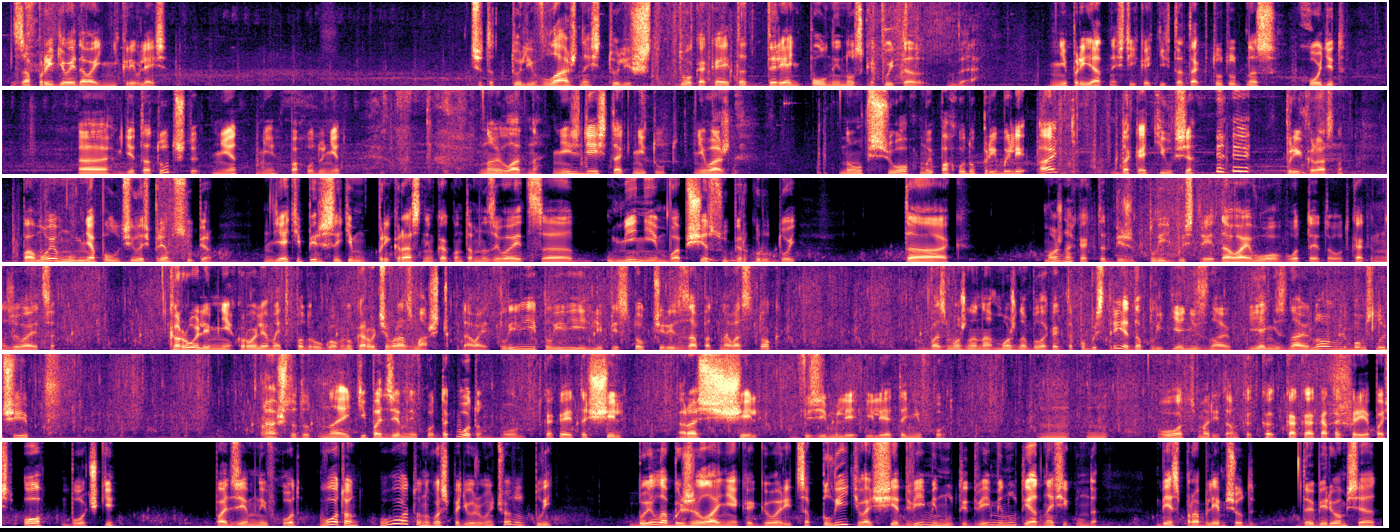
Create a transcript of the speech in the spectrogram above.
Запрыгивай давай, не кривляйся. Что-то то ли влажность, то ли что, какая-то дрянь, полный нос какой-то, да, неприятностей каких-то. Так, кто тут нас ходит? А, Где-то тут, что ли? Нет, нет, походу нет. Ну и ладно, не здесь, так не тут, неважно. Ну все, мы походу прибыли. Ать, докатился. Прекрасно. По-моему, у меня получилось прям супер. Я теперь с этим прекрасным, как он там называется, умением вообще супер крутой. Так. Можно как-то плыть быстрее? Давай, во, вот это вот, как он называется. Кролем, не, кролем это по-другому. Ну, короче, в размашечку давай. Плыви, плыви, лепесток через запад на восток. Возможно, на... можно было как-то побыстрее доплыть, я не знаю. Я не знаю, но в любом случае... А что тут? Найти подземный вход. Так вот он. Вот какая-то щель. Расщель в земле. Или это не вход? М -м вот, смотри, там какая-то крепость. О, бочки. Подземный вход. Вот он. Вот он, господи боже мой. Что тут плыть? Было бы желание, как говорится. Плыть вообще две минуты. Две минуты и одна секунда. Без проблем все доберемся.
